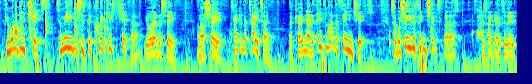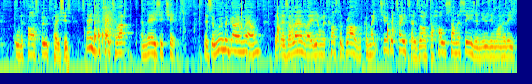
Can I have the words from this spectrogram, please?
if you want to do chips, to me, this is the quickest chipper you'll ever see. And I'll show you. Take a potato. Okay, now the kids like the thin chips. So we'll show you the thin chips first, because they go to the, all the fast food places. Stand your potato up, and there's your chips. There's a rumour going round that there's a landlady on the Costa Brava who can make two potatoes last a whole summer season using one of these.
